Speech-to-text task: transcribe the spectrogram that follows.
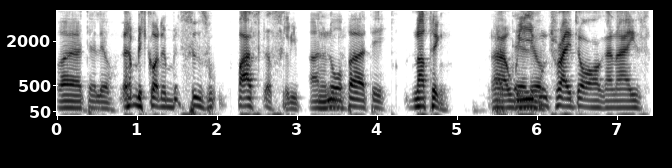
Boy, I tell you. Because the missus fast asleep. And no party. Nothing. Uh, we you. even tried to organize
